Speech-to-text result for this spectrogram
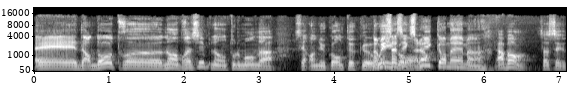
Et dans d'autres, euh, non, en principe, non, tout le monde s'est rendu compte que. Non, mais ça s'explique quand même. Ah bon, ça c'est.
